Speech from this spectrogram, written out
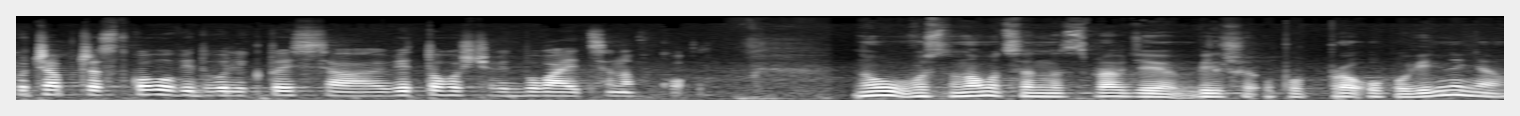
хоча б частково відволіктися від того, що відбувається навколо. Ну, в основному це насправді більше про уповільнення,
